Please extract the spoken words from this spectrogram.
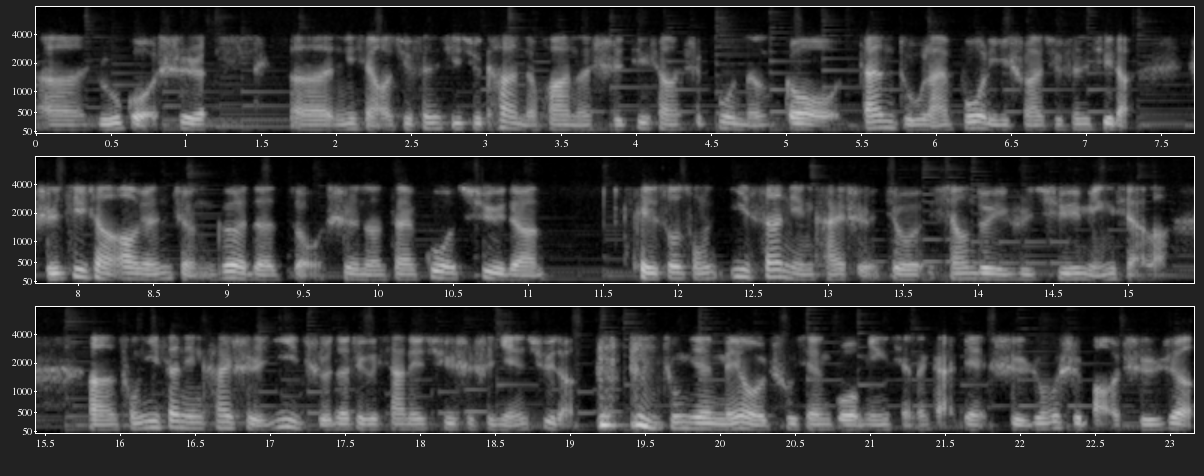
呃，如果是呃你想要去分析去看的话呢，实际上是不能够单独来剥离出来去分析的。实际上，澳元整个的走势呢，在过去的可以说从一三年开始就相对于是趋于明显了。呃，从一三年开始，一直的这个下跌趋势是延续的，中间没有出现过明显的改变，始终是保持着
